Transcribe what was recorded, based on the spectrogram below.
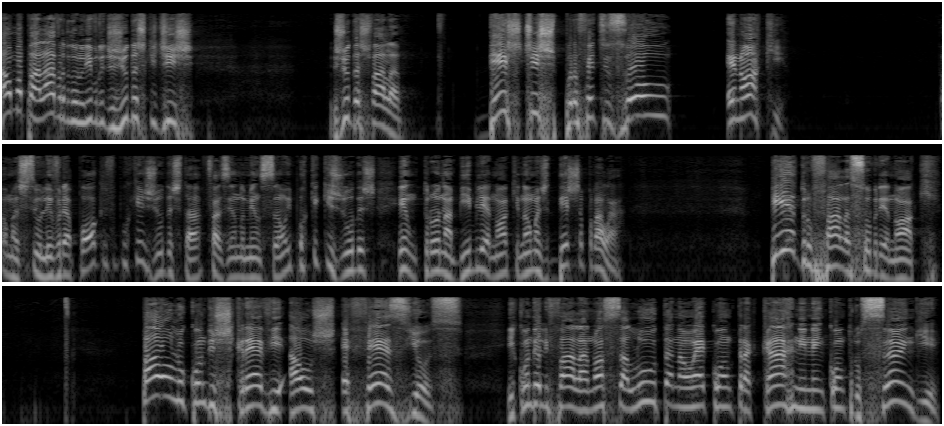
Há uma palavra no livro de Judas que diz: Judas fala, destes profetizou Enoque. Então, mas se o livro é apócrifo, por que Judas está fazendo menção? E por que, que Judas entrou na Bíblia Enoque não? Mas deixa para lá. Pedro fala sobre Enoque. Paulo, quando escreve aos Efésios, e quando ele fala, a nossa luta não é contra a carne nem contra o sangue,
